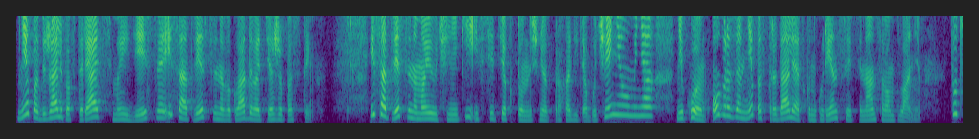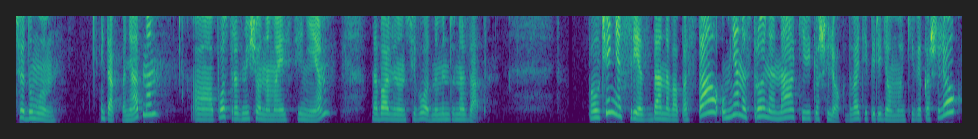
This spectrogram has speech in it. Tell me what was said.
не побежали повторять мои действия и, соответственно, выкладывать те же посты. И, соответственно, мои ученики и все те, кто начнет проходить обучение у меня, никоим образом не пострадали от конкуренции в финансовом плане. Тут все, думаю, и так понятно. А, пост размещен на моей стене. Добавлен он всего одну минуту назад. Получение средств данного поста у меня настроено на Kiwi кошелек. Давайте перейдем в мой Kiwi кошелек.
